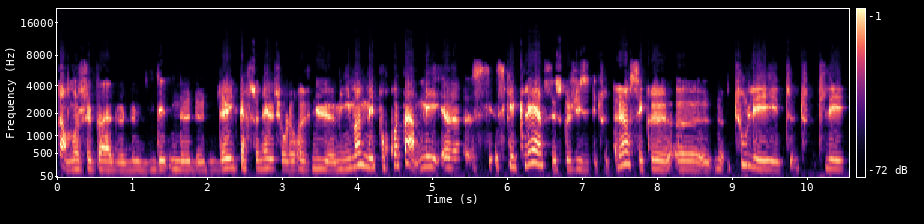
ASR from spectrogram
pas Moi, je n'ai pas d'œil personnel sur le revenu euh, minimum, mais pourquoi pas Mais euh, ce qui est clair, c'est ce que je disais tout à l'heure, c'est que euh, tous les toutes les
